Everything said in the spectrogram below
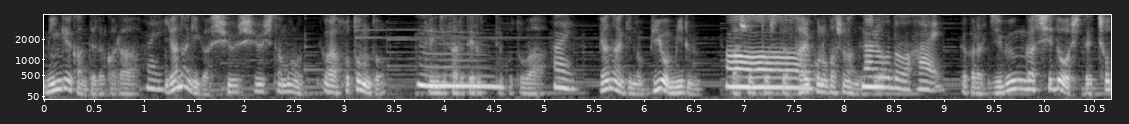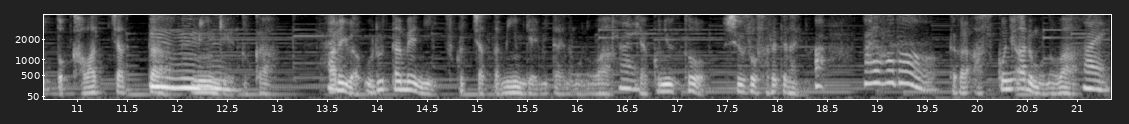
民芸館ってだから、はい。柳が収集したものがほとんど展示されてるっていうことはとはい。柳の美を見る場所としては最高の場所なんですよ。なるほど。はい。だから自分が指導してちょっと変わっちゃった民芸とか、はい。あるいは売るために作っちゃった民芸みたいなものは、はい。逆に言うと収蔵されてないの。なるほど。だからあそこにあるものは、はい。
